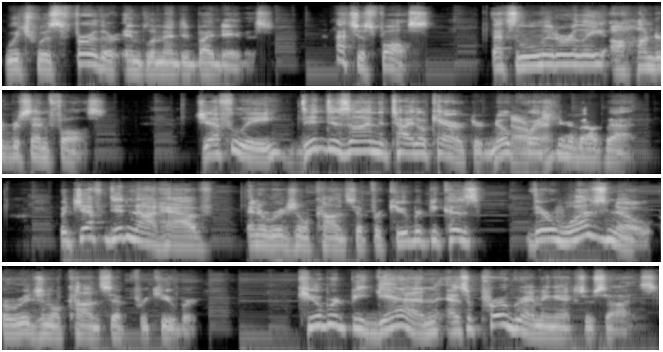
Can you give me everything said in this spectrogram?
which was further implemented by Davis. That's just false. That's literally 100% false. Jeff Lee did design the title character, no All question about that. But Jeff did not have an original concept for Q*bert because there was no original concept for Q*bert. Q*bert began as a programming exercise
